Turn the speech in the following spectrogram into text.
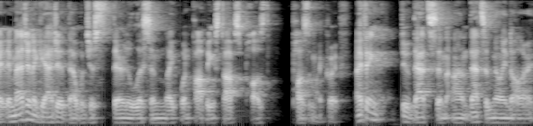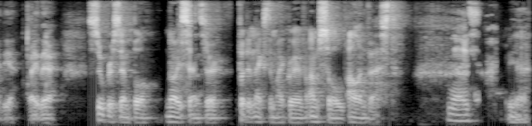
Right. Imagine a gadget that would just there to listen, like when popping stops, pause pause the microwave. I think, dude, that's an uh, that's a million dollar idea right there. Super simple, noise sensor. Put it next to the microwave. I'm sold. I'll invest. Nice. Yeah.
